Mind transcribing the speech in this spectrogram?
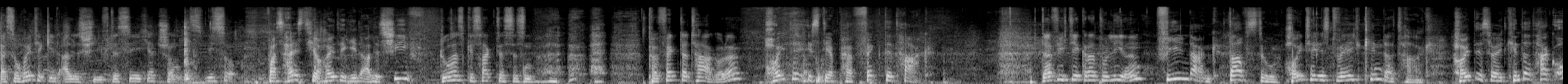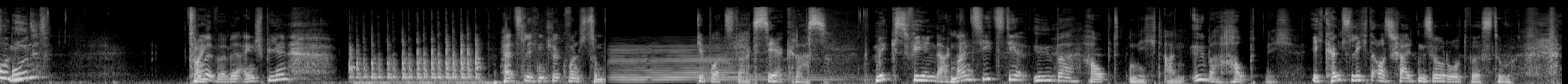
Also heute geht alles schief, das sehe ich jetzt schon. Das, wieso? Was heißt hier, heute geht alles schief? Du hast gesagt, das ist ein perfekter Tag, oder? Heute ist der perfekte Tag. Darf ich dir gratulieren? Vielen Dank, darfst du. Heute ist Weltkindertag. Heute ist Weltkindertag und... Und? Trommelwirbel einspielen. Herzlichen Glückwunsch zum Geburtstag. Sehr krass. Mix, vielen Dank. Man sieht's dir überhaupt nicht an. Überhaupt nicht. Ich könnte das Licht ausschalten, so rot wirst du.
